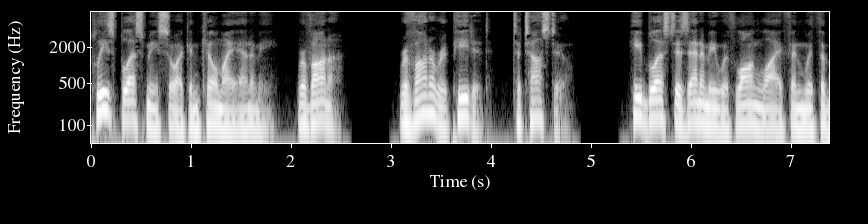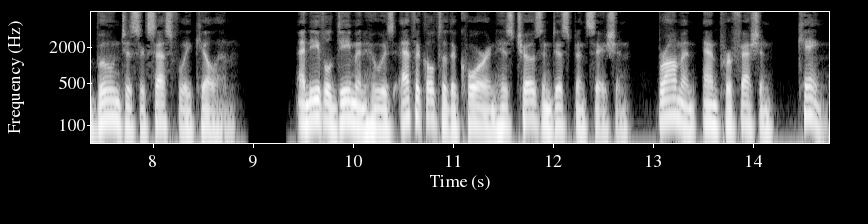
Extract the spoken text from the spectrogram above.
Please bless me so I can kill my enemy, Ravana. Ravana repeated, Tatastu. He blessed his enemy with long life and with the boon to successfully kill him. An evil demon who is ethical to the core in his chosen dispensation, Brahman, and profession, king.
